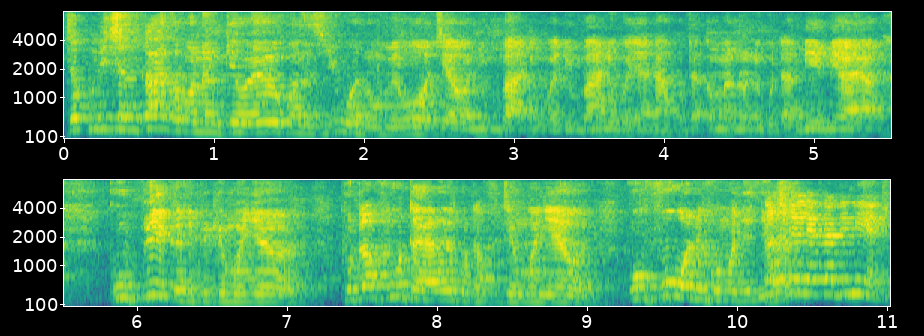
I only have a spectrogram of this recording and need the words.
Cha kunishangaza mwanamke wewe kwanza sijui wanaume wote hao nyumbani majumbani kwenye anakuta kama ndio nikuta mimi haya kupika nipike mwenyewe kutafuta yale kutafutie mwenyewe kufua nifue mwenyewe. Ndio sheria za dini yetu.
